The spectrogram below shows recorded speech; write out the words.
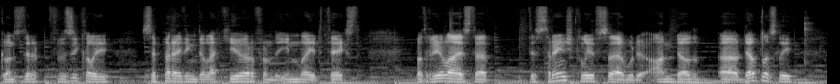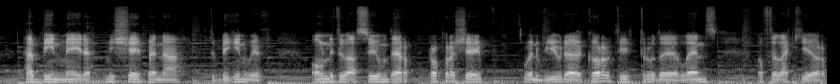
considered physically separating the lacquer from the inlaid text, but realized that the strange glyphs uh, would undoubt- uh, doubtlessly have been made misshapen uh, to begin with, only to assume their proper shape when viewed uh, correctly through the lens of the lacquer.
